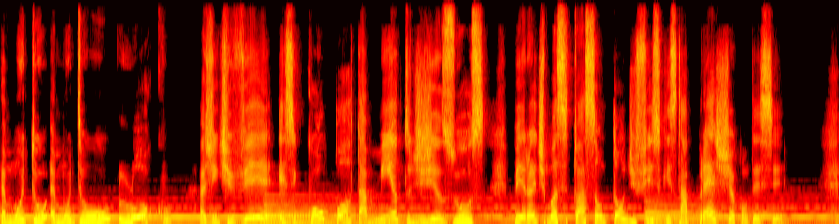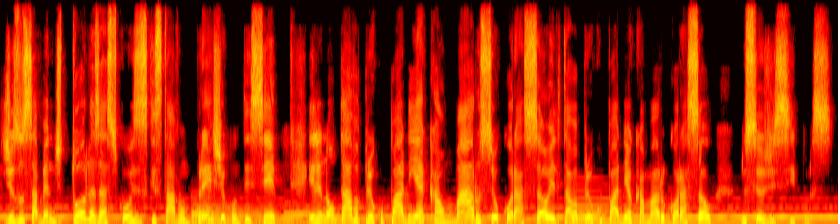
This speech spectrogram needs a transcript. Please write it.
É muito, é muito louco a gente vê esse comportamento de Jesus perante uma situação tão difícil que está prestes a acontecer. Jesus, sabendo de todas as coisas que estavam prestes a acontecer, ele não estava preocupado em acalmar o seu coração, ele estava preocupado em acalmar o coração dos seus discípulos.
